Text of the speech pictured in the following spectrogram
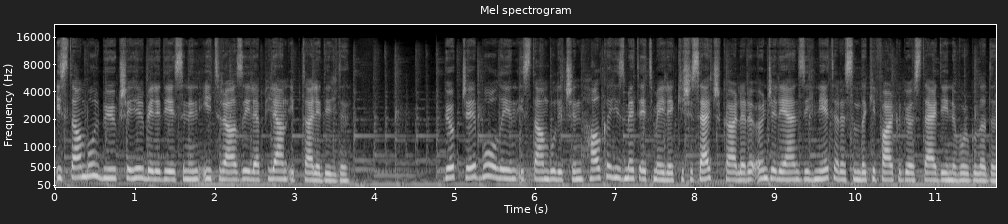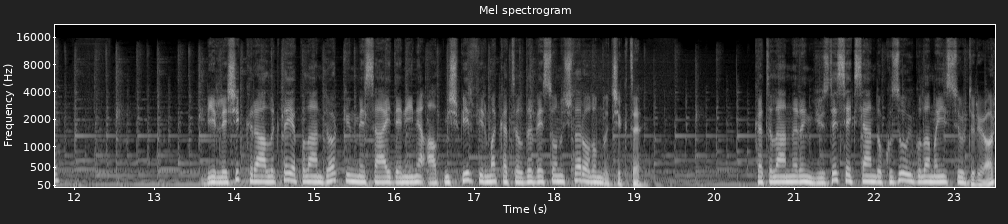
İstanbul Büyükşehir Belediyesi'nin itirazıyla plan iptal edildi. Gökçe, bu olayın İstanbul için halka hizmet etmeyle kişisel çıkarları önceleyen zihniyet arasındaki farkı gösterdiğini vurguladı. Birleşik Krallık'ta yapılan 4 gün mesai deneyine 61 firma katıldı ve sonuçlar olumlu çıktı. Katılanların %89'u uygulamayı sürdürüyor,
